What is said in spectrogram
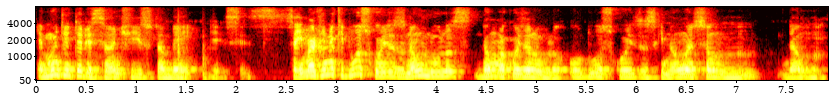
É muito interessante isso também. Você imagina que duas coisas não nulas dão uma coisa nula, ou duas coisas que não são um dão um.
